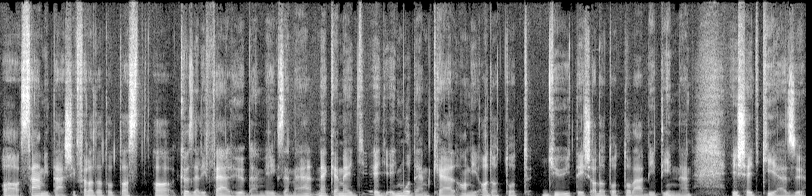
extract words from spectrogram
a számítási feladatot azt a közeli felhőben végzem el. Nekem egy, egy, egy modem kell, ami adatot gyűjt és adatot továbbít innen, és egy kijelző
